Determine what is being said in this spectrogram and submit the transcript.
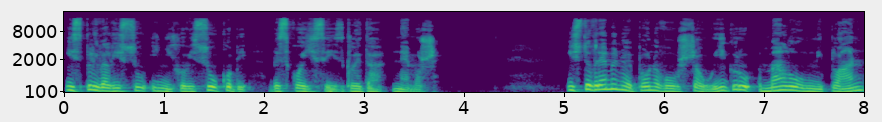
Isplivali su i njihovi sukobi, bez kojih se izgleda ne može. Istovremeno je ponovo ušao u igru maloumni plan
